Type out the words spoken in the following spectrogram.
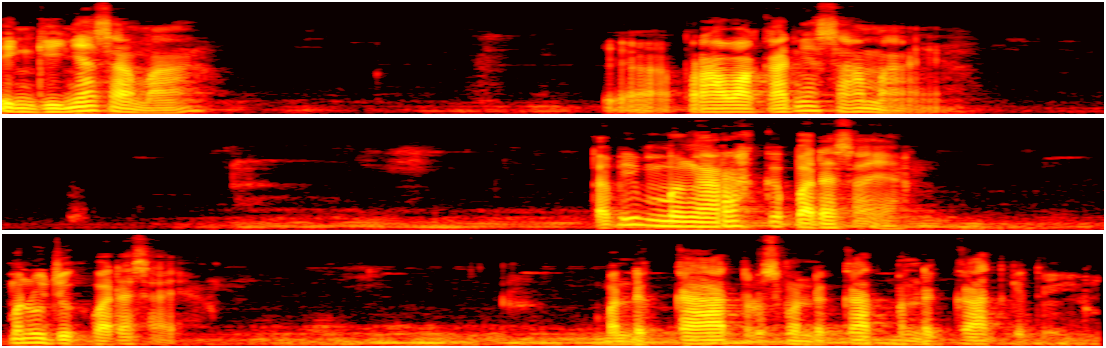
Tingginya sama. Ya perawakannya sama ya. Tapi mengarah kepada saya menuju kepada saya. Mendekat terus mendekat mendekat gitu ya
